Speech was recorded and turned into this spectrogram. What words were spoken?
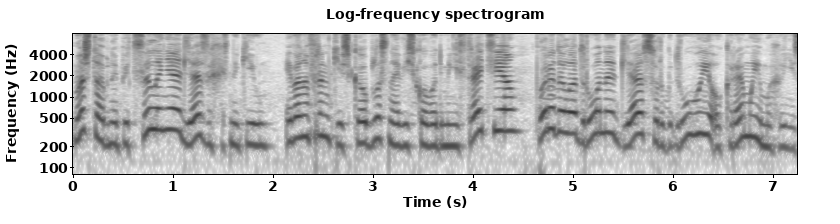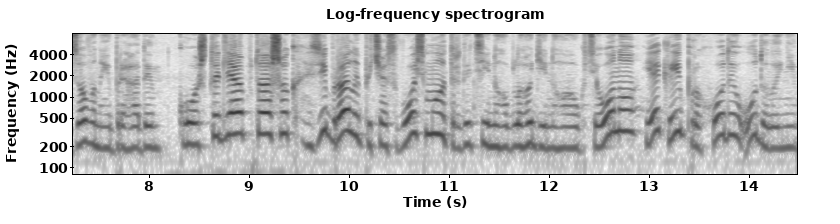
Масштабне підсилення для захисників. Івано-Франківська обласна військова адміністрація передала дрони для 42-ї окремої механізованої бригади. Кошти для пташок зібрали під час восьмого традиційного благодійного аукціону, який проходив у долині.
